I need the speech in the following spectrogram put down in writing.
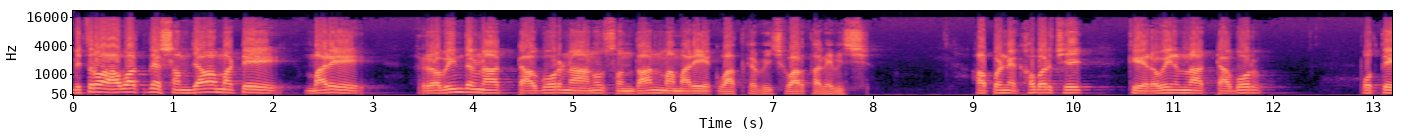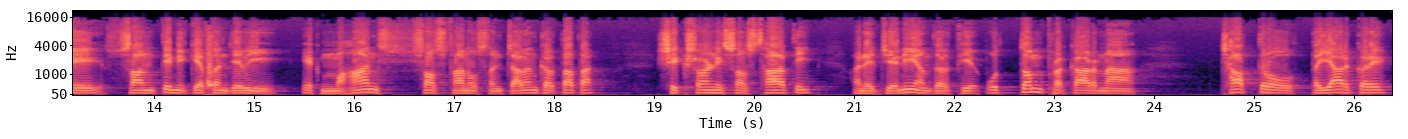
મિત્રો, આ વાતને સમજાવવા માટે મારે રવિન્દ્રનાથ ટાગોરના અનુસંધાનમાં મારે એક વાત કરવી છે, વાર્તા લેવી છે. આપણને ખબર છે કે રવિન્દ્રનાથ ટાગોર પોતે શાંતિ નિકેતન જેવી એક મહાન સંસ્થાનું સંચાલન કરતા હતા. શિક્ષણની સંસ્થા હતી અને જેની અંદરથી ઉત્તમ પ્રકારના છાત્રો તૈયાર કરે,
